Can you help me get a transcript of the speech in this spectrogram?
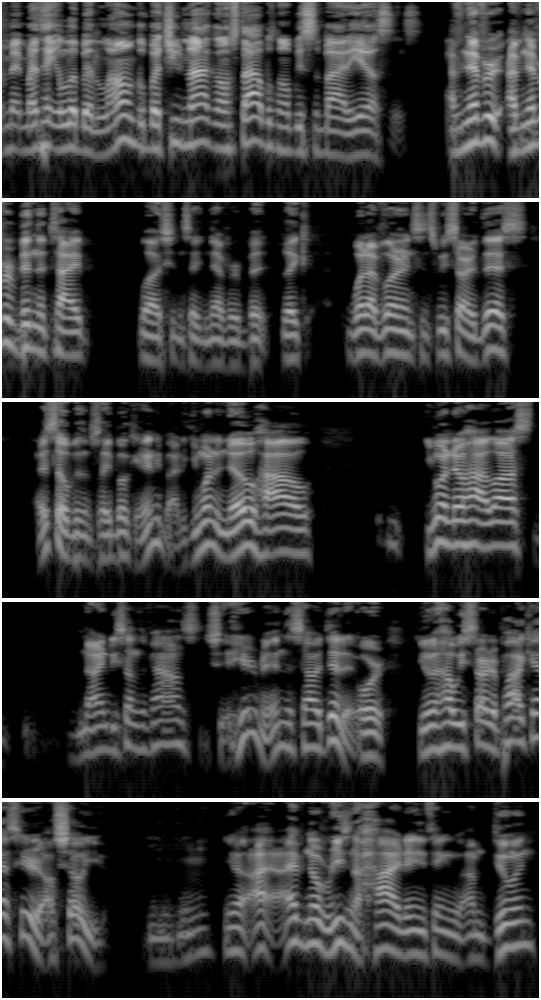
I mean, it might take a little bit longer, but you're not gonna stop. It's gonna be somebody else's. I've never, I've never been the type. Well, I shouldn't say never, but like what I've learned since we started this, I just open the playbook to anybody. You want to know how? You want to know how I lost ninety something pounds? Here, man, this is how I did it. Or you know how we started a podcast? Here, I'll show you. Mhm. You know, I, I have no reason to hide anything I'm doing.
